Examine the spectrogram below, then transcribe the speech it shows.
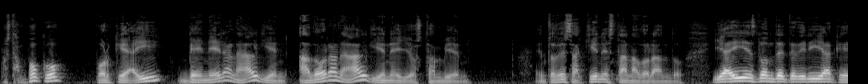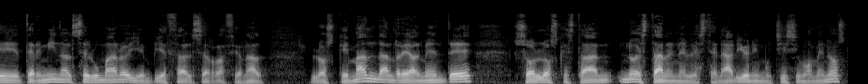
Pues tampoco, porque ahí veneran a alguien, adoran a alguien ellos también. Entonces, ¿a quién están adorando? Y ahí es donde te diría que termina el ser humano y empieza el ser racional. Los que mandan realmente son los que están, no están en el escenario, ni muchísimo menos,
